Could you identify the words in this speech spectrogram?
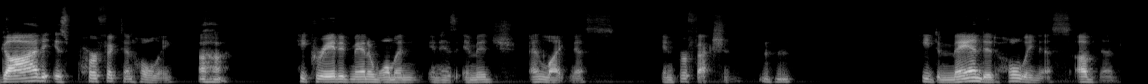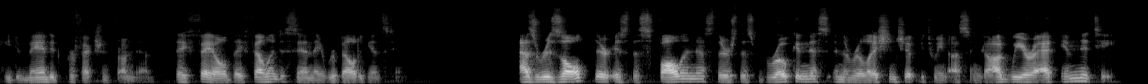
God is perfect and holy. Uh huh. He created man and woman in his image and likeness in perfection. Mm-hmm. He demanded holiness of them. He demanded perfection from them. They failed. They fell into sin. They rebelled against him. As a result, there is this fallenness, there's this brokenness in the relationship between us and God. We are at enmity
